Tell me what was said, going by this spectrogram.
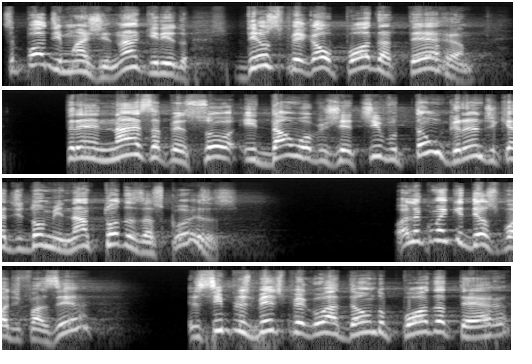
Você pode imaginar, querido, Deus pegar o pó da terra, treinar essa pessoa e dar um objetivo tão grande que é de dominar todas as coisas? Olha como é que Deus pode fazer. Ele simplesmente pegou Adão do pó da terra,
